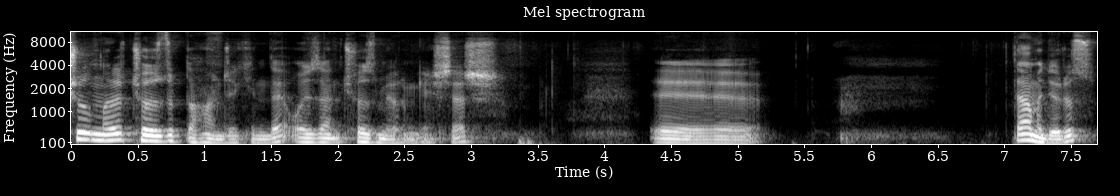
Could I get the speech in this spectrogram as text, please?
Şunları çözdük daha öncekinde. O yüzden çözmüyorum gençler. Ee, devam ediyoruz.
